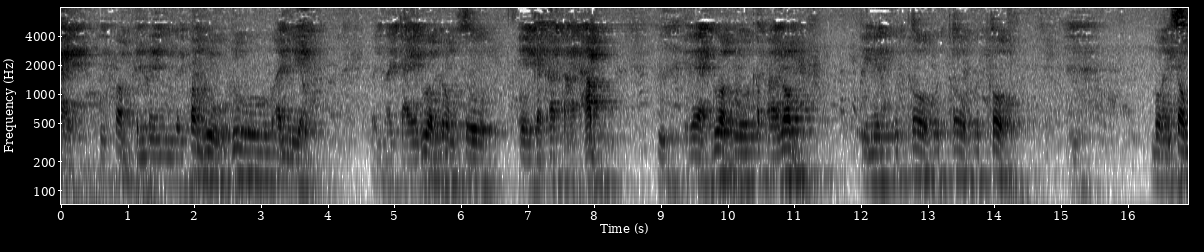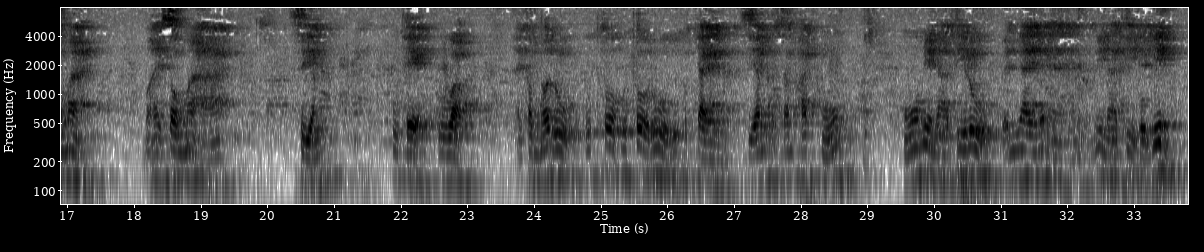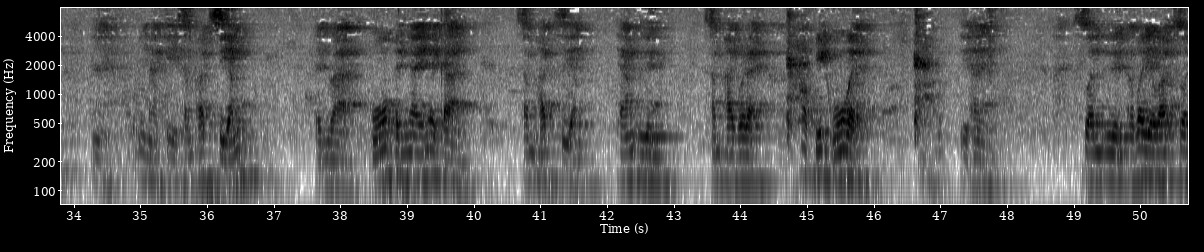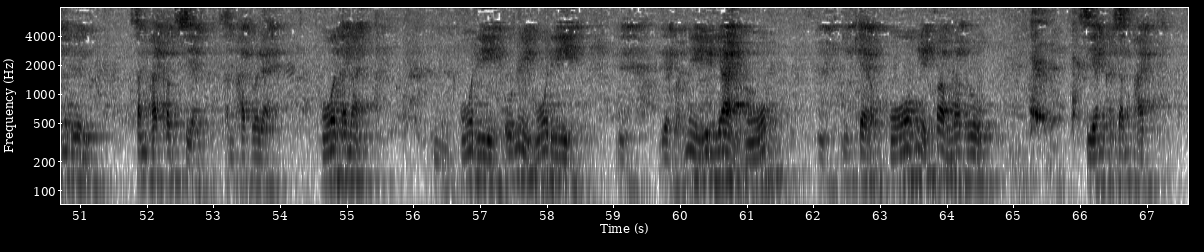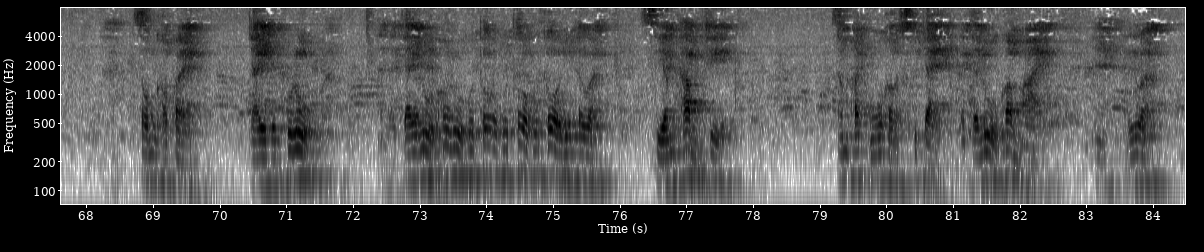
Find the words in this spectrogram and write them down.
คือความเป็นหนึ่งเป็นความรู้รู้อันเดียว เป็นใจร่วมลงสู่เอกคตาธรรมแรกร่วมดูกับอารมณ์ทีหนึ่งพุทโธพุทโธพุทโธบ่ให้ทรงมาบ่ให้ทรงมาหา เสียงผู้เทศผู้ว่าให้กำหนดรู้พุทโธพุทโธรู้อยู่กับใจ เสียงสัมผัสหู หูมีนาทีรู้เป็นใหญ่มีนาทีได้ยินมีนาทีสัมผัสเสียง เป็นว่าหูเป็นใหญ่ในการสัมผัสเสียงอย่างอื่นสัมผัสอะไรเอาปิดหูไว้ที่ให้ส่วนอื่นอวัยวะส่วนอื่น สัมผัสกับเสียง สัมผัสอะไรหูเท่านั้น หูดีหูมีหูดีเรียกว่ามีวิญญาณหูมีแก้วหูมีความรับรู้เสียงกับสัมผัสทรงเข้าไป ใจเป็นผู้รู้ใจรู้เขารู้พุทโธพุทโธพุทโธอยู่ตลอดเสียงธรรมที่ สัมผัสหูเขาสุใจ ก็จะรู้ความหมาย หรือว่า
